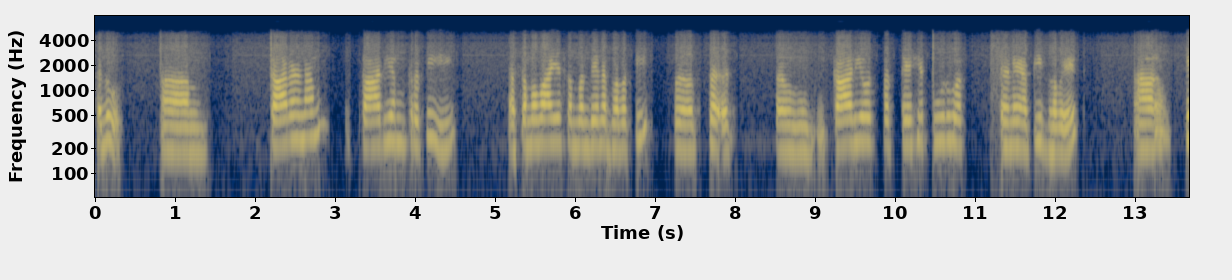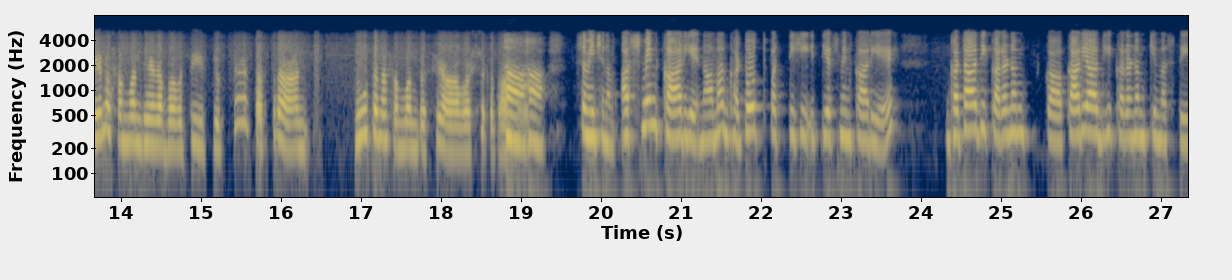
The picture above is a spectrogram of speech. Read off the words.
खलु? कारणं कार्यं प्रति समवायसम्बन्धेन भवति कार्योत्पत्तेः पूर्वक्षणे अपि भवेत्। केन सम्बन्धेन भवति इत्युक्ते तत्र नूतनसम्बन्धस्य आवश्यकता समीचीनम्। अस्मिन् कार्ये नाम घटोत्पत्तिः इत्यस्मिन् कार्ये घटाधिकरणं कार्याधिकरणं किमस्ति?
